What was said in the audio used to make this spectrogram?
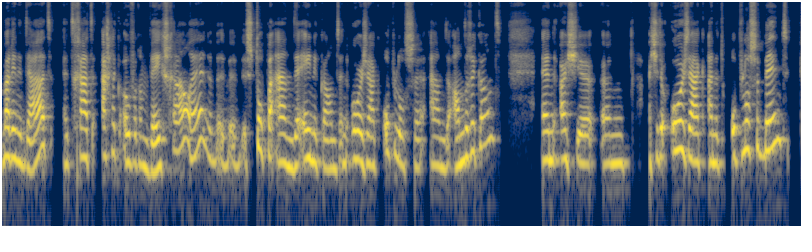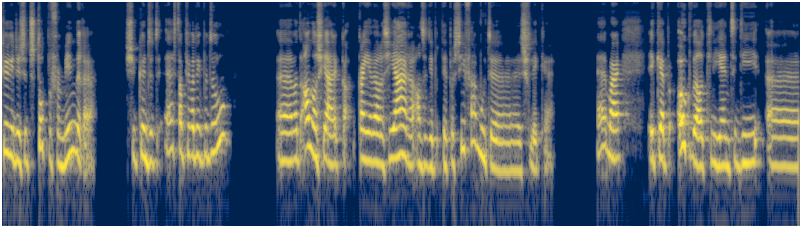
Maar inderdaad, het gaat eigenlijk over een weegschaal. Hè? Stoppen aan de ene kant en oorzaak oplossen aan de andere kant. En als je, um, als je de oorzaak aan het oplossen bent, kun je dus het stoppen verminderen. Dus je kunt het, eh, snap je wat ik bedoel? Uh, want anders ja, kan, je wel eens jaren antidepressiva moeten slikken. Hè, maar ik heb ook wel cliënten die uh,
